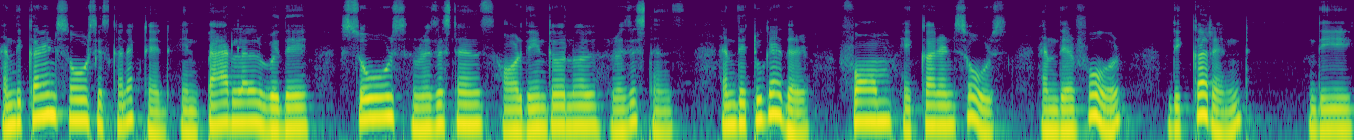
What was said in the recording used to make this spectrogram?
and the current source is connected in parallel with a source resistance or the internal resistance and they together form a current source and therefore the current the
